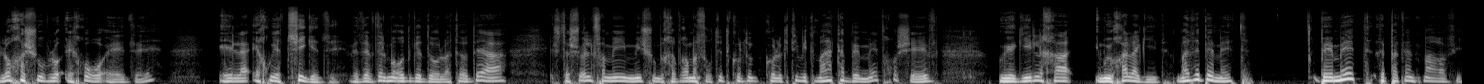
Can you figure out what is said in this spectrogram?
לא חשוב לו איך הוא רואה את זה, אלא איך הוא יציג את זה, וזה הבדל מאוד גדול. אתה יודע, כשאתה שואל לפעמים מישהו מחברה מסורתית קול, קולקטיבית, מה אתה באמת חושב, הוא יגיד לך, אם הוא יוכל להגיד, מה זה באמת? באמת זה פטנט מערבי.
